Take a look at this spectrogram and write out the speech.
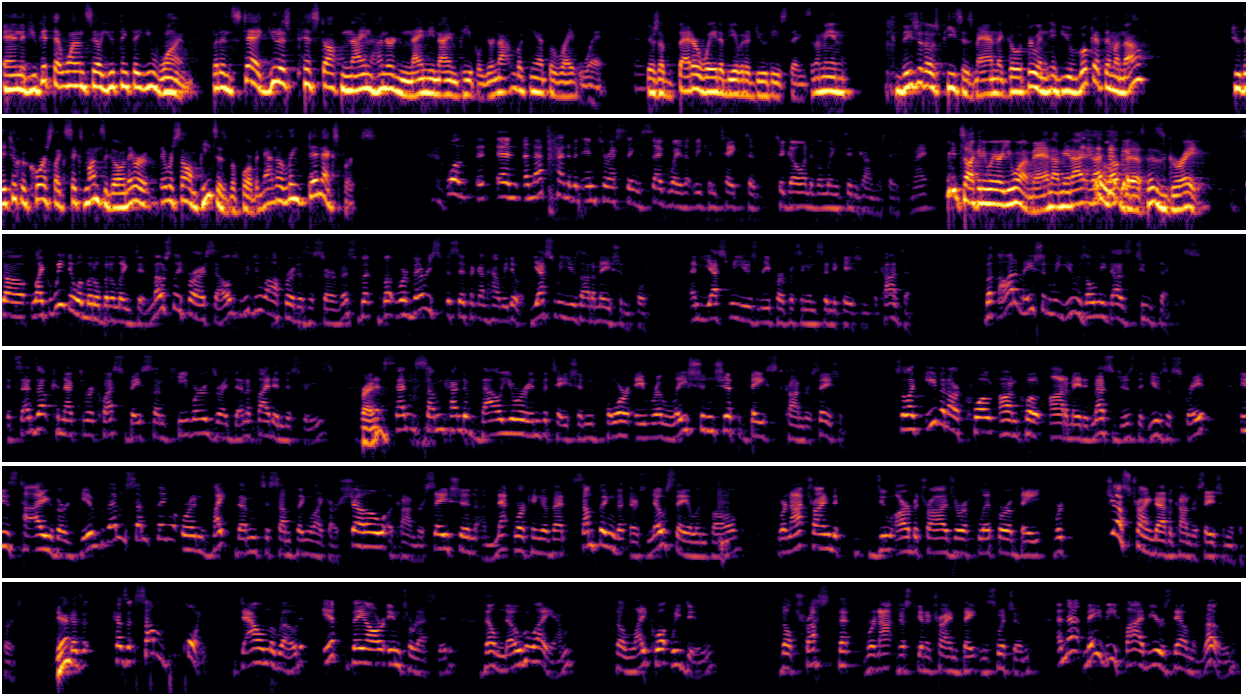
And if you get that one sale, you think that you won. But instead, you just pissed off 999 people. You're not looking at the right way. There's a better way to be able to do these things. And I mean, these are those pieces, man, that go through. And if you look at them enough, dude, they took a course like six months ago and they were they were selling pizzas before, but now they're LinkedIn experts. Well, and and that's kind of an interesting segue that we can take to to go into the LinkedIn conversation, right? We can talk anywhere you want, man. I mean, I, I love this. This is great. So, like we do a little bit of LinkedIn, mostly for ourselves. We do offer it as a service, but but we're very specific on how we do it. Yes, we use automation for it. And yes, we use repurposing and syndication for content. But the automation we use only does two things. It sends out connect requests based on keywords or identified industries Right. And it sends some kind of value or invitation for a relationship based conversation. So, like, even our quote unquote automated messages that use a scrape is to either give them something or invite them to something like our show, a conversation, a networking event, something that there's no sale involved. We're not trying to do arbitrage or a flip or a bait. We're just trying to have a conversation with the person. Yeah. Because because at some point down the road, if they are interested, they'll know who I am. They'll like what we do. They'll trust that we're not just going to try and bait and switch them. And that may be five years down the road.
